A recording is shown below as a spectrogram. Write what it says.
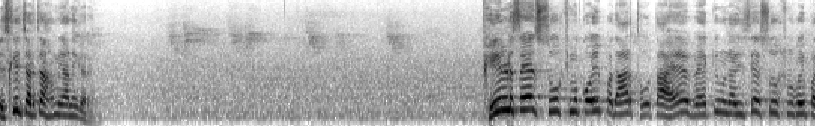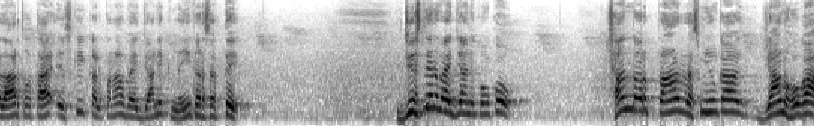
इसकी चर्चा हम यहाँ नहीं करेंगे। फ़ील्ड से सूक्ष्म कोई पदार्थ होता है, वैक्यूम एनर्जी से सूक्ष्म कोई पदार्थ होता है, इसकी कल्पना वैज्ञानिक नहीं कर सकते। जिस दिन वैज्ञानिकों को छंद और प्राण रश्मियों का ज्ञान होगा,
